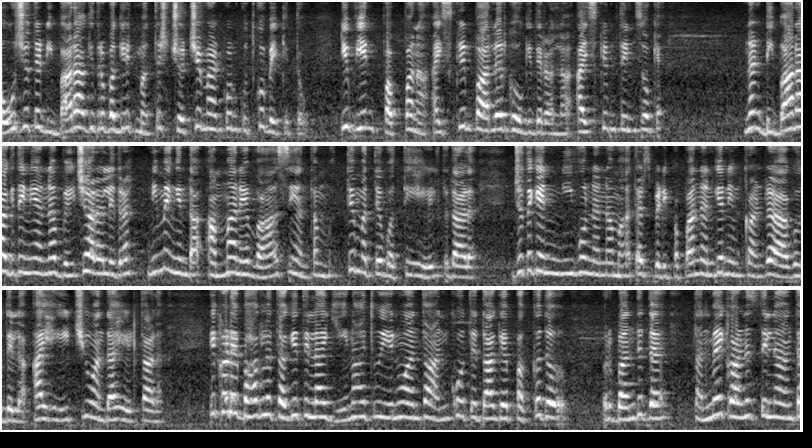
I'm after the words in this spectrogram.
ಅವ್ರ ಜೊತೆ ಡಿಬಾರ ಆಗಿದ್ರ ಬಗ್ಗೆ ಮತ್ತಷ್ಟು ಚರ್ಚೆ ಮಾಡ್ಕೊಂಡು ಕುತ್ಕೋಬೇಕಿತ್ತು. ನೀವು ಏನು ಪಪ್ಪನ? ಐಸ್ ಕ್ರೀಮ್ ಪಾರ್ಲರ್ಗೆ ಹೋಗಿದ್ದೀರಲ್ಲ? ಐಸ್ ಕ್ರೀಮ್ ತಿನ್ಸೋಕೆ ನಾನು ಡಿಬಾರ್ ಆಗಿದ್ದೀನಿ ಅನ್ನೋ ಬೇಜಾರಲ್ಲಿದ್ರೆ ನಿಮಗಿಂದ ಅಮ್ಮನೇ ವಾಸಿ ಅಂತ ಮತ್ತೆ ಮತ್ತೆ ಒತ್ತಿ ಹೇಳ್ತಿದ್ದಾಳೆ. ಜೊತೆಗೆ ನೀವು ನನ್ನ ಮಾತಾಡಿಸ್ಬೇಡಿ ಪಪ್ಪ. ನನಗೆ ನಿಮ್ಮ ಕಂಡ್ರೆ ಆಗೋದಿಲ್ಲ. ಐ ಹೇಟ್ ಯು ಅಂತ ಹೇಳ್ತಾಳೆ. ಈ ಕಡೆ ಬಾಗ್ಲು ತೆಗೀತಿಲ್ಲ. ಏನಾಯಿತು, ಏನು ಅಂತ ಅನ್ಕೋತಿದ್ದಾಗೆ ಪಕ್ಕದ ಅವ್ರು ಬಂದಿದ್ದೆ ತನ್ಮೈ ಕಾಣಿಸ್ತಿಲ್ಲ ಅಂತ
